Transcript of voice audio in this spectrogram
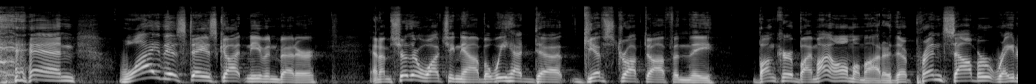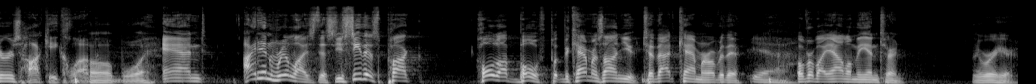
and why this day has gotten even better, and I'm sure they're watching now, but we had uh, gifts dropped off in the bunker by my alma mater, the Prince Albert Raiders Hockey Club. Oh, boy. And I didn't realize this. You see this puck, hold up both, put the cameras on you, to that camera over there. Yeah. Over by Alan, the intern. They were here.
